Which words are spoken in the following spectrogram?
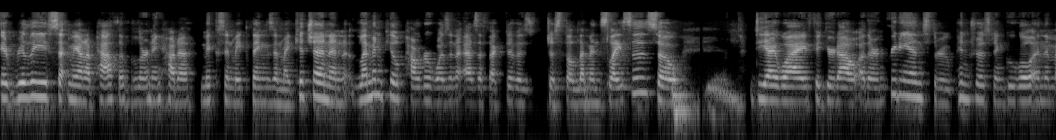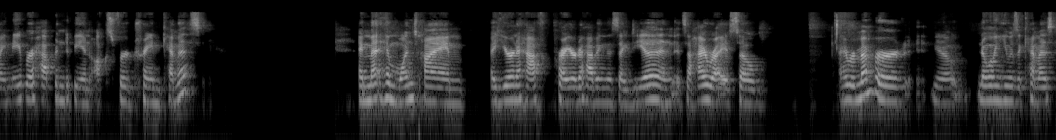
it really set me on a path of learning how to mix and make things in my kitchen. And lemon peel powder wasn't as effective as just the lemon slices. So DIY figured out other ingredients through Pinterest and Google. And then my neighbor happened to be an Oxford trained chemist. I met him one time a year and a half prior to having this idea, and it's a high rise. So I remember, you know, knowing he was a chemist,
